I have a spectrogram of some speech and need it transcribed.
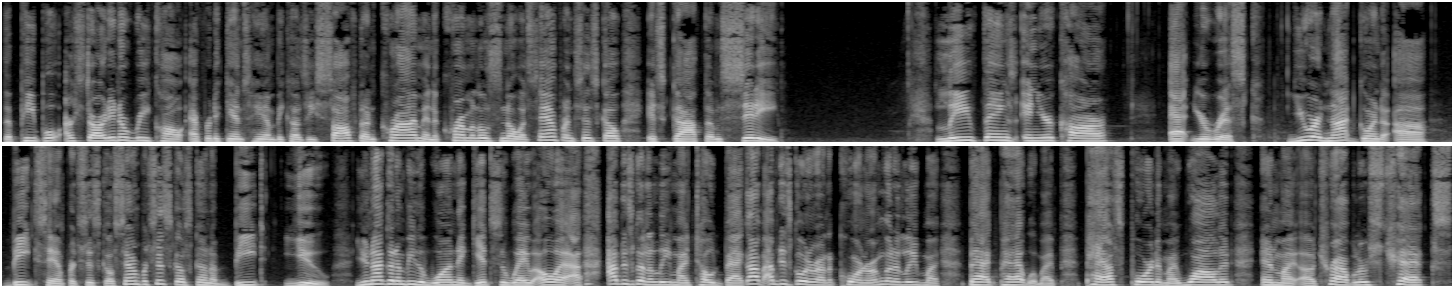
the people are starting a recall effort against him because he's soft on crime and the criminals know in San Francisco it's Gotham City. Leave things in your car at your risk. You are not going to uh, beat San Francisco. San Francisco's going to beat you. You're not going to be the one that gets away. Oh, I, am just going to leave my tote bag. I'm, I'm just going around the corner. I'm going to leave my backpack with my passport and my wallet and my uh, traveler's checks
